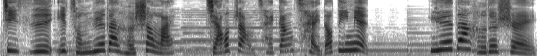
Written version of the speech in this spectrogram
祭司一从约旦河上来，脚掌才刚踩到地面，约旦河的水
